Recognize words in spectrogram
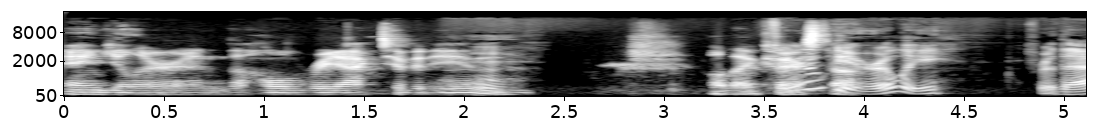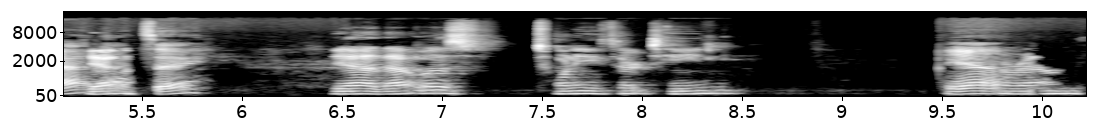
Angular and the whole reactivity and all that kind fairly of stuff. early for that Yeah. i'd say Yeah, that was 2013 yeah around.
